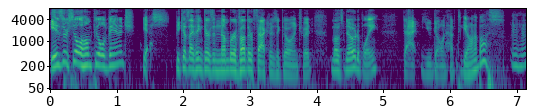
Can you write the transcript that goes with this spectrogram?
is there still a home field advantage? Yes, because I think there's a number of other factors that go into it. Most notably, that you don't have to get on a bus. Mm-hmm.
